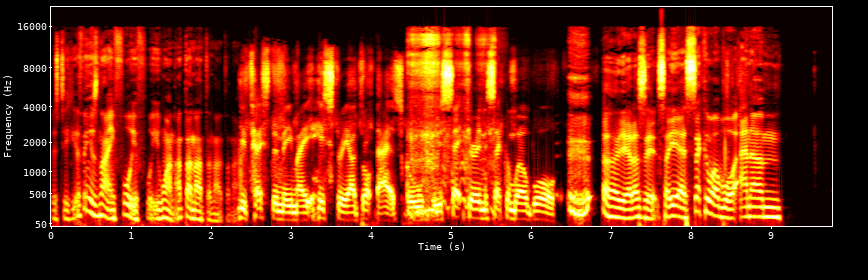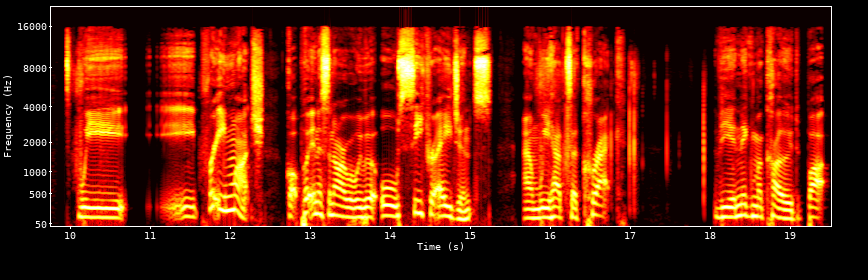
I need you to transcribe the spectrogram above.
particularly. I think it was 1940 or 41. I don't know. I don't know. I don't know. You're testing me, mate. History. I dropped that at school. It was set during the Second World War. Oh yeah, that's it. So yeah, Second World War, and um, we pretty much got put in a scenario where we were all secret agents, and we had to crack the Enigma code, but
